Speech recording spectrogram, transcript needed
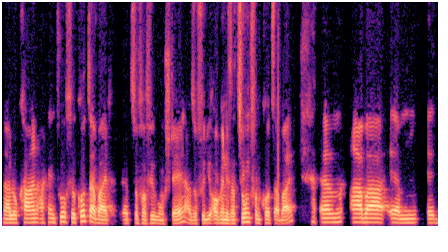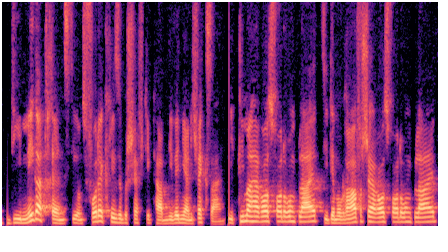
einer lokalen Agentur für Kurzarbeit äh, zur Verfügung stellen, also für die Organisation von Kurzarbeit. Ähm, aber ähm, äh, die Megatrends, die uns vor der Krise beschäftigt haben, die werden ja nicht weg sein. Die Klimaherausforderung bleibt, die demografische Herausforderung bleibt,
